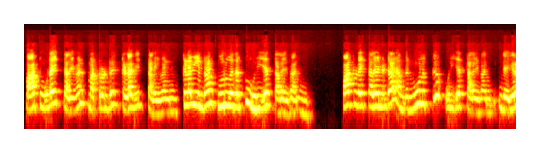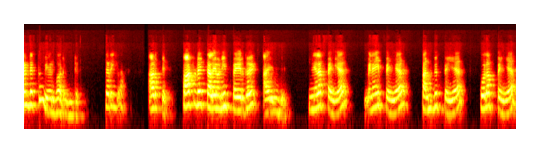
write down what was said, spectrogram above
பாட்டு உடை தலைவன் மற்றொன்று கிளவி தலைவன். கிளவி என்றால் கூறுவதற்கு உரிய தலைவன். பாட்டுடை தலைவன் என்றால் அந்த நூலுக்கு உரிய தலைவன். இந்த இரண்டுக்கும் வேறுபாடு உண்டு. சரிங்களா? அடுத்து பாட்டுடை தலைவனின் பெயர்கள் ஐந்து. நிலப்பெயர் வினைப்பெயர் பண்பு பெயர் குலப்பெயர்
